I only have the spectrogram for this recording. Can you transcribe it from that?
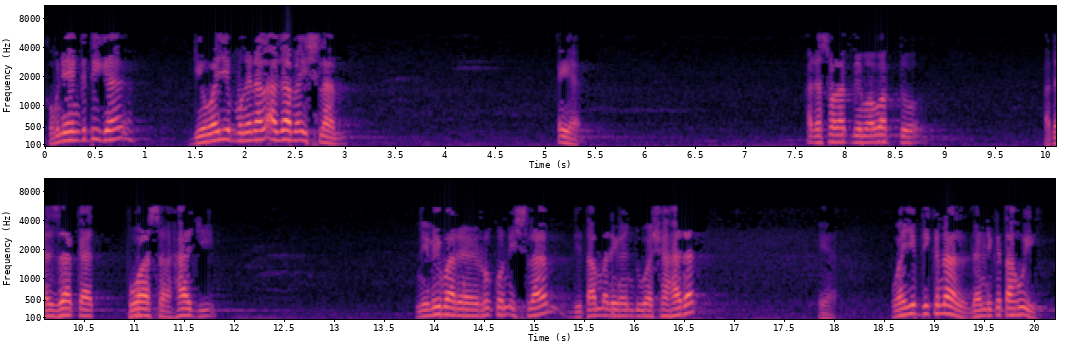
Kemudian yang ketiga, dia wajib mengenal agama Islam. Iya. Ada sholat lima waktu, ada zakat, puasa, haji. Ini lima dari rukun Islam ditambah dengan dua syahadat. Ya. Wajib dikenal dan diketahui.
